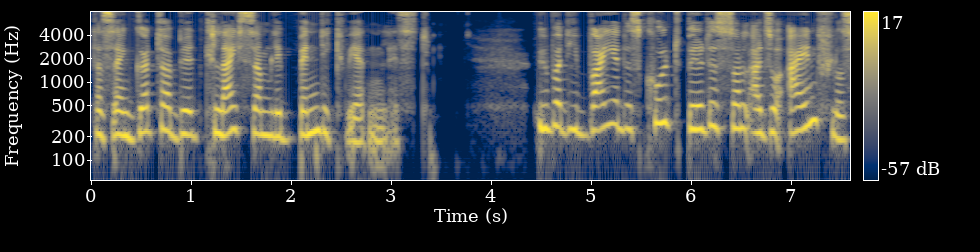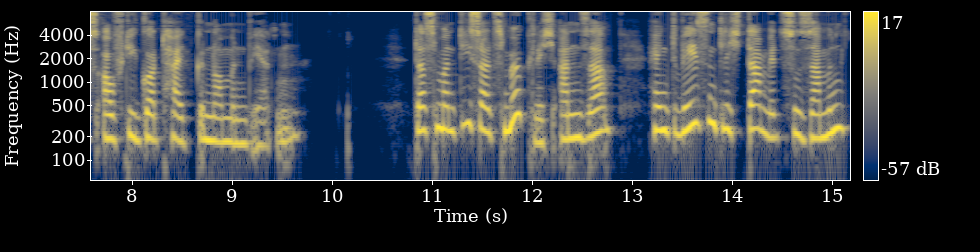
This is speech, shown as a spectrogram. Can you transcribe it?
das sein Götterbild gleichsam lebendig werden lässt. Über die Weihe des Kultbildes soll also Einfluss auf die Gottheit genommen werden. Dass man dies als möglich ansah, hängt wesentlich damit zusammen,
